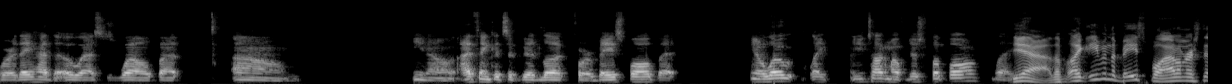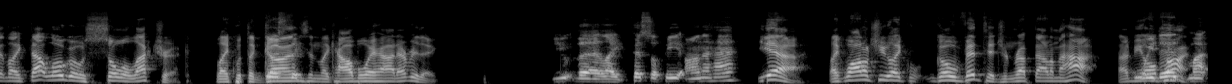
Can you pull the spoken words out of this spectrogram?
where they had the OS as well. But um, you know, I think it's a good look for baseball. But you know, what like are you talking about just football? Like, yeah, the, like even the baseball, I don't understand. Like that logo is so electric like with the guns the, and like cowboy hat, everything. You the like pistol Pete on the hat? Yeah. Like why don't you like go vintage and rep that on the hat? That'd be we all did time. My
